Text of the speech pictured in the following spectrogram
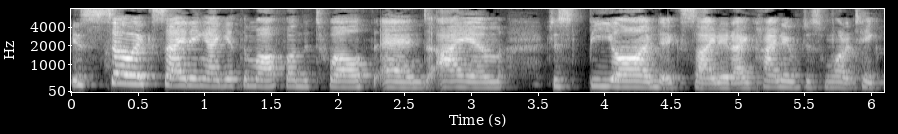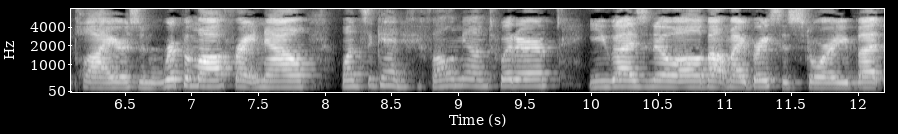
is so exciting. I get them off on the 12th and I am just beyond excited. I kind of just want to take pliers and rip them off right now. Once again, if you follow me on Twitter, you guys know all about my braces story, but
